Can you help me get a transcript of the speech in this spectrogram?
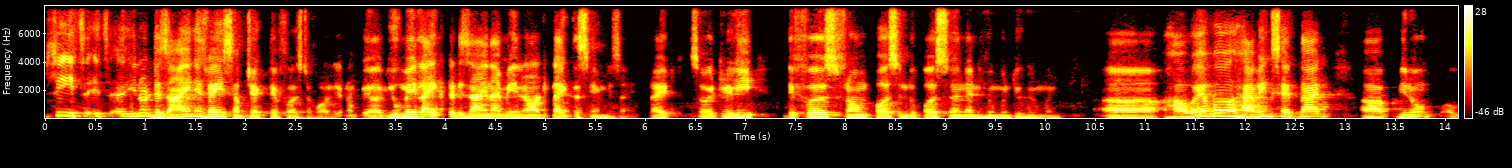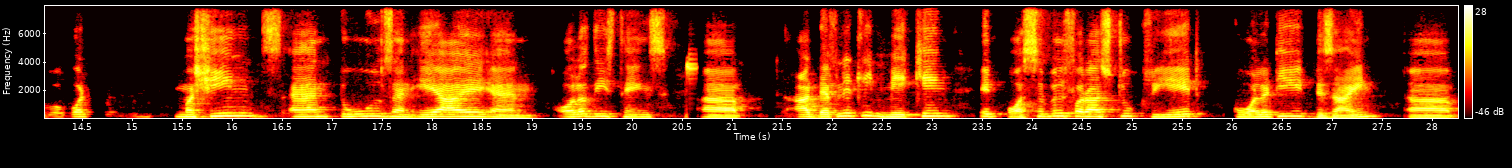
see it's it's uh, you know design is very subjective first of all. You know uh, you may like the design i may not like the same design right? So it really differs from person to person and human to human. Uh, however having said that uh, you know what machines and tools and ai and all of these things uh, are definitely making it possible for us to create quality design uh,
